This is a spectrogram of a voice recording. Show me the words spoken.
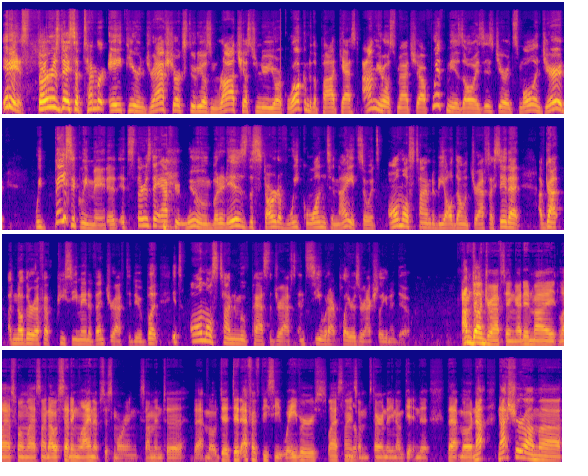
It is Thursday, September 8th here in Draft Shark Studios in Rochester, New York. Welcome to the podcast. I'm your host, Matt Schauf. With me, as always, is Jared Smola. And Jared, we basically made it. It's Thursday afternoon, but it is the start of week one tonight. So it's almost time to be all done with drafts. I say that I've got another FFPC main event draft to do, but it's almost time to move past the drafts and see what our players are actually going to do. I'm done drafting. I did my last one last night. I was setting lineups this morning, so I'm into that mode. Did did FFPC waivers last night, yep. so I'm starting to you know get into that mode. Not not sure I'm uh,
